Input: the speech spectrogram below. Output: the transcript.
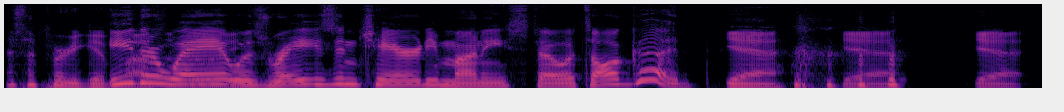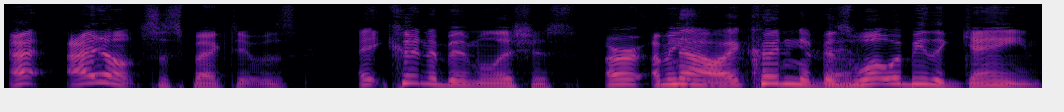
That's a pretty good. Either way, it was raising charity money, so it's all good. Yeah, yeah, yeah. I I don't suspect it was. It couldn't have been malicious, or I mean, no, it couldn't have been. because what would be the gain?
